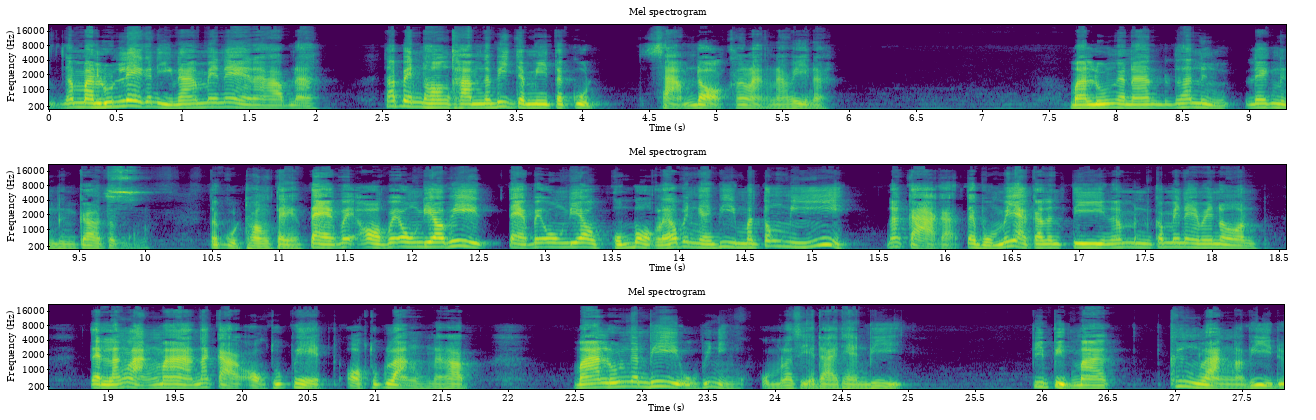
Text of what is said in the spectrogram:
ำมาลุ้นเลขกันอีกนะไม่แน่นะครับนะถ้าเป็นทองคำนะพี่จะมีตะกุดสามดอกข้างหลังนะพี่นะมาลุ้นกันนะ ถ้าหนึ่งเลขหนึ่งถึงเก้าตะกุดะกรุดทองแตกแตกไปออกไปองค์เดียวพี่ แตกไปองค์เดียว ผมบอกแล้วเป็นไงพี่มันต้องมีหน้ากากอะแต่ผมไม่อยากการันตีนะมันก็ไม่แน่ไม่นอน แต่หลังๆมาหน้ากากออกทุกเพจออกทุกลังนะครับ มาลุ้นกันพี่โอ้พี่หนิง ผมละเสียดายแทนพี่ พี่ปิดมาครึ่งลังอะพี่ดู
